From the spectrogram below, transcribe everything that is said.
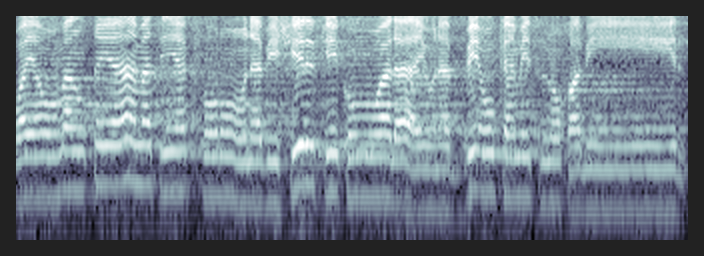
ويوم القيامة يكفرون بشرككم ولا ينبئك مثل خبير.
